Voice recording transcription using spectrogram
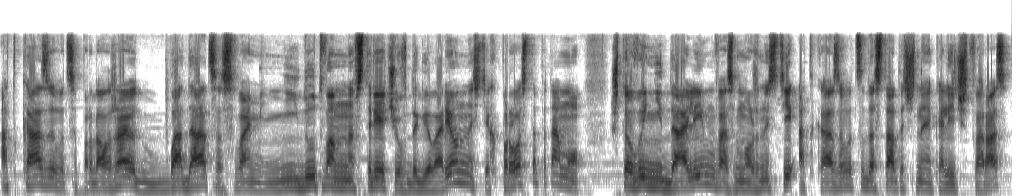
отказываться, продолжают бодаться с вами, не идут вам навстречу в договоренностях просто потому, что вы не дали им возможности отказываться достаточное количество раз,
